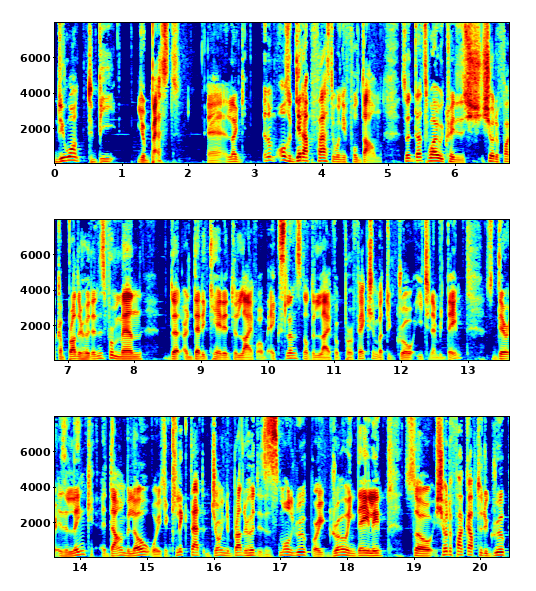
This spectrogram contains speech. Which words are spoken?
do you want to be your best? Uh, like and also get up faster when you fall down. So that's why we created Show the Fuck Up Brotherhood, and it's for men that are dedicated to life of excellence, not the life of perfection, but to grow each and every day. So there is a link down below where you can click that, join the Brotherhood. It's a small group where you're growing daily. So show the fuck up to the group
